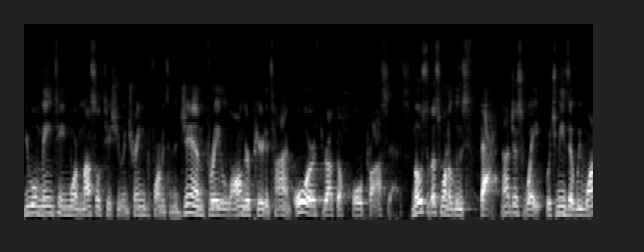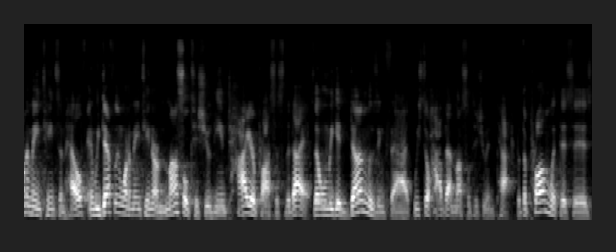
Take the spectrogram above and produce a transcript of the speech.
you will maintain more muscle tissue and training performance in the gym for a longer period of time or throughout the whole process. Most of us want to lose fat, not just weight, which means that we want to maintain some health and we definitely want to maintain our muscle tissue the entire process of the diet. So that when we get done losing fat, we still have that muscle tissue intact. But the problem with this is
